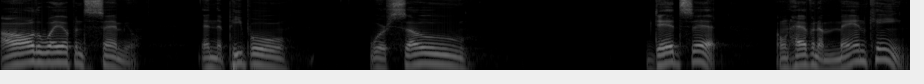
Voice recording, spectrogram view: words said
All the way up into Samuel. And the people were so dead set on having a man king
